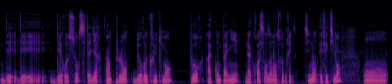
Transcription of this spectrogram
des, ressources, c'est-à-dire un plan de recrutement pour accompagner la croissance de l'entreprise. Sinon effectivement on,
